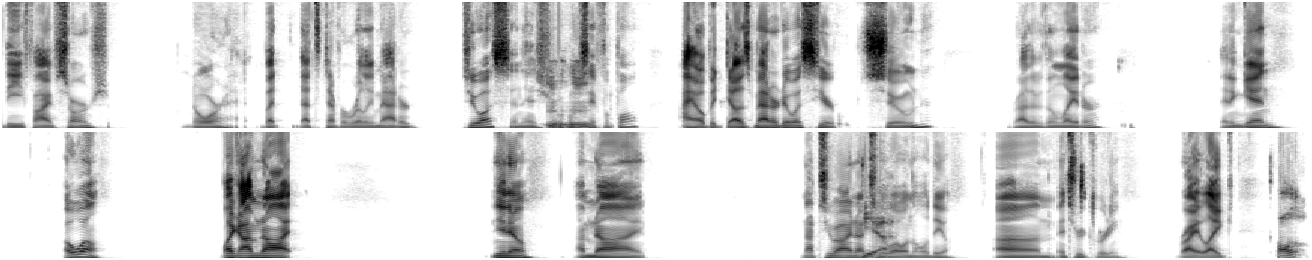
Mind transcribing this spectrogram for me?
the five stars, nor but that's never really mattered to us in the history of Mhm. Blue State football. I hope it does matter to us here soon rather than later. Then again, oh well. Like I'm not you know, I'm not not too high, not Yeah. too low on the whole deal. Um it's recruiting. Right? Like Al-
